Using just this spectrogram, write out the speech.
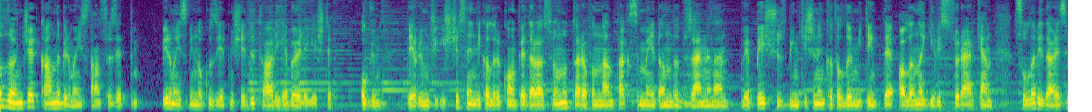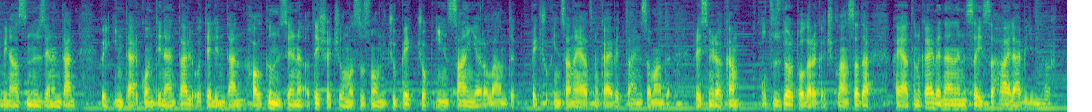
Az önce Kanlı 1 Mayıs'tan söz ettim. 1 Mayıs 1977 tarihe böyle geçti. O gün Devrimci İşçi Sendikaları Konfederasyonu tarafından Taksim Meydanı'nda düzenlenen ve 500 bin kişinin katıldığı mitingde alana giriş sürerken Sular İdaresi binasının üzerinden ve Interkontinental Oteli'nden halkın üzerine ateş açılması sonucu pek çok insan yaralandı. Pek çok insan hayatını kaybetti aynı zamanda. Resmi rakam 34 olarak açıklansa da hayatını kaybedenlerin sayısı hala bilinmiyor.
